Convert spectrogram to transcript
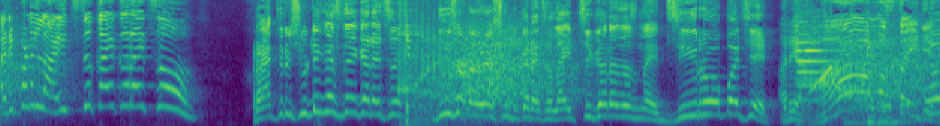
अरे पण लाईटचं काय करायचं? रात्री शूटिंगच नाही करायचं. दिवसा डोळ्या शूट करायचं. लाईटची गरजच नाही. Zero budget. अरे हा मस्त आयडिया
